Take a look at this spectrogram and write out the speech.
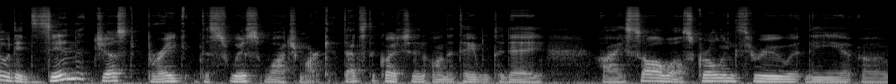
So did Sinn just break the Swiss watch market? That's the question on the table today. I saw while scrolling through the uh,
